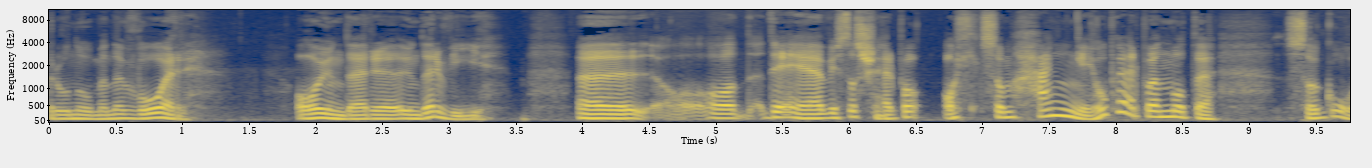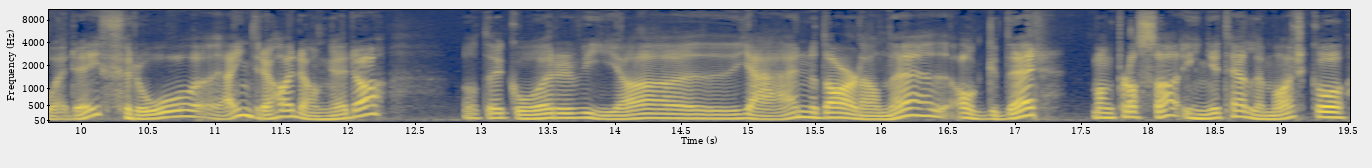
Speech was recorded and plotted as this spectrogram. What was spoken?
pronomene pronomenet vår, og under, under vi. Eh, og det er, hvis vi ser på alt som henger i hop her på en måte, så går det ifra ja, Indre Hardanger, da, og det går via Jæren, Dalane, Agder, mange plasser, inn i Telemark, og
